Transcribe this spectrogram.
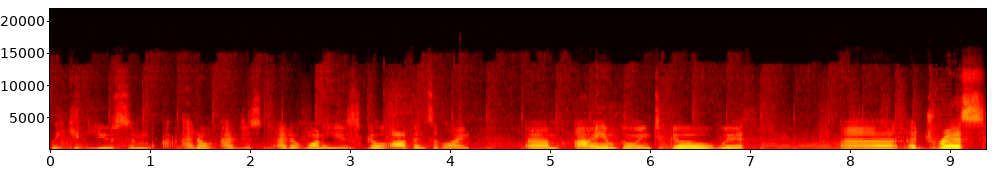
we could use some. I don't. I just. I don't want to use go offensive line. Um, I am going to go with uh, address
